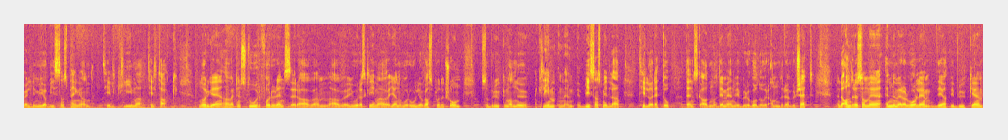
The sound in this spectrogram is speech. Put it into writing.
veldig mye av bistandspengene til klimatiltak. Norge har vært en stor forurenser av, um, av jordas klima gjennom vår olje- og gassproduksjon. Så bruker man nå bistandsmidler til å rette opp den skaden, og det mener vi burde gått over andre budsjett. Men det andre som er enda mer alvorlig, det er at vi bruker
